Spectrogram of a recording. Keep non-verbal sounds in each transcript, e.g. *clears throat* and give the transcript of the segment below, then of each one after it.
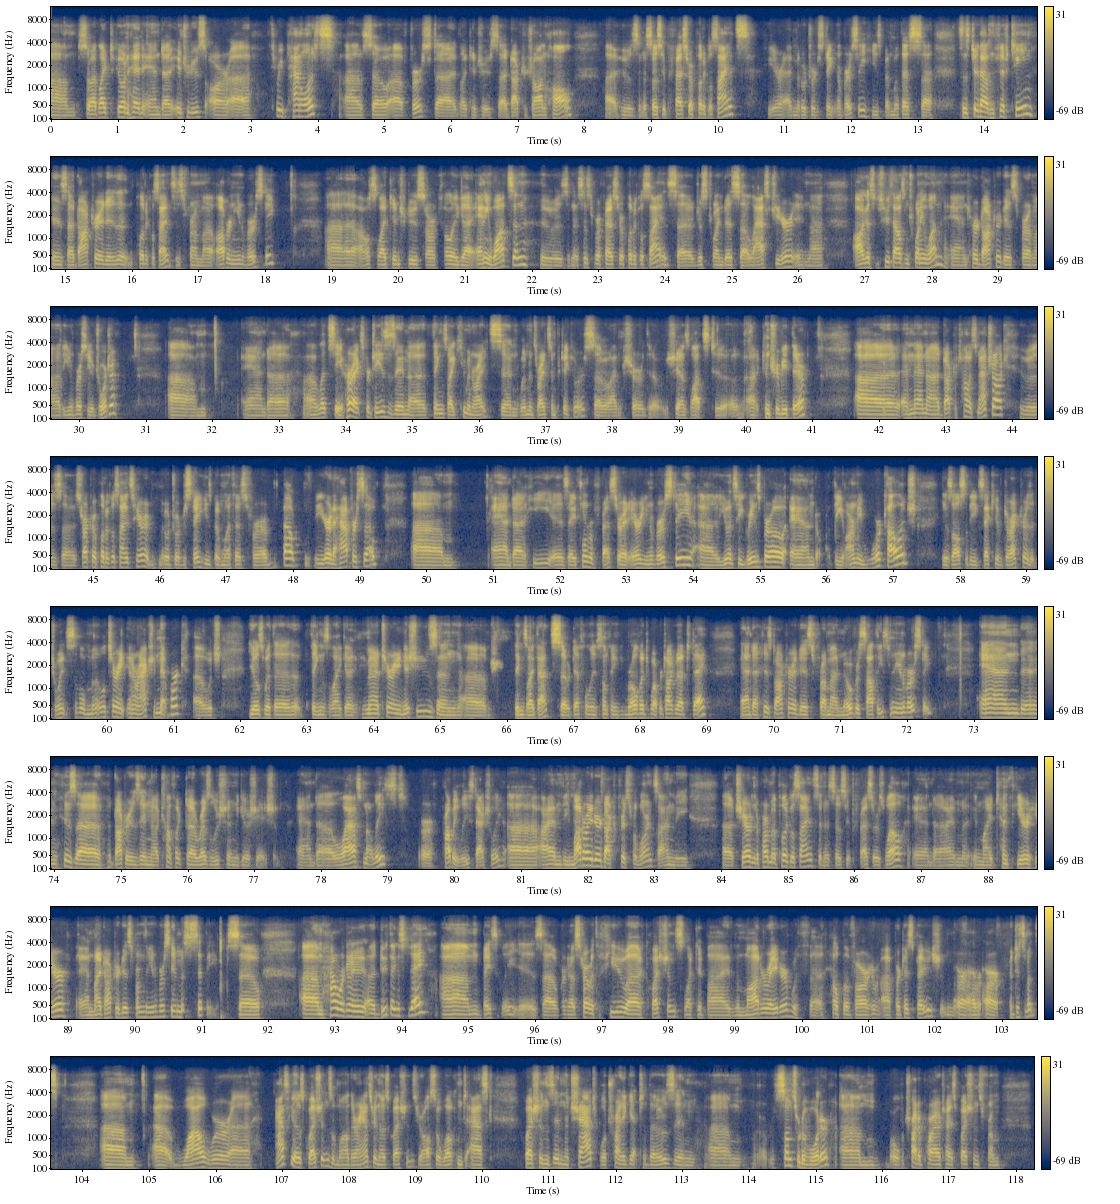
Um, so I'd like to go ahead and uh, introduce our uh, three panelists. Uh, so uh, first, uh, I'd like to introduce uh, Dr. John Hall, who is an associate professor of political science here at Middle Georgia State University. He's been with us since 2015. His doctorate in political science is from Auburn University. Uh, I also like to introduce our colleague uh, Annie Watson, who is an assistant professor of political science, uh, just joined us last year in August of 2021, and her doctorate is from uh, the University of Georgia. Um, and uh, uh, let's see, her expertise is in uh, things like human rights and women's rights in particular, so I'm sure that she has lots to uh, contribute there. Uh, and then Dr. Thomas Matyok, who is an instructor of political science here at Middle Georgia State. He's been with us for about a year and a half or so. Um, and uh, he is a former professor at Air University, uh, UNC Greensboro, and the Army War College. He is also the executive director of the Joint Civil Military Interaction Network, uh, which deals with uh, things like uh, humanitarian issues and uh, things like that. So definitely something relevant to what we're talking about today. And his doctorate is from Nova Southeastern University. And, his doctorate is in conflict resolution and negotiation. And last but not least, or probably least actually. Uh, I am the moderator, Dr. Christopher Lawrence. I'm the uh, chair of the Department of Political Science and associate professor as well. And uh, I'm in my 10th year here, and my doctorate is from the University of Mississippi. So um, how we're going to uh, do things today, um, basically, is uh, we're going to start with a few uh, questions selected by the moderator with the help of our participation or our, our participants. Um, while we're asking those questions. And while they're answering those questions, you're also welcome to ask questions in the chat. We'll try to get to those in um, some sort of order. Um, we'll try to prioritize questions from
